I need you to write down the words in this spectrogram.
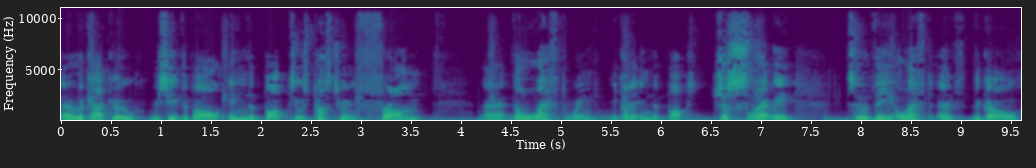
uh, Lukaku received the ball in the box. It was passed to him from uh, the left wing. He got it in the box just slightly to the left of the goal,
